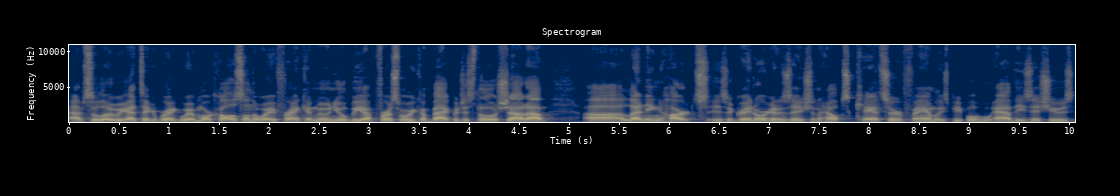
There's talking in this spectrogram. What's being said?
Absolutely. We got to take a break. We have more calls on the way. Frank and Moon, you'll be up first when we come back, but just a little shout out. Uh, Lending Hearts is a great organization that helps cancer families, people who have these issues.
